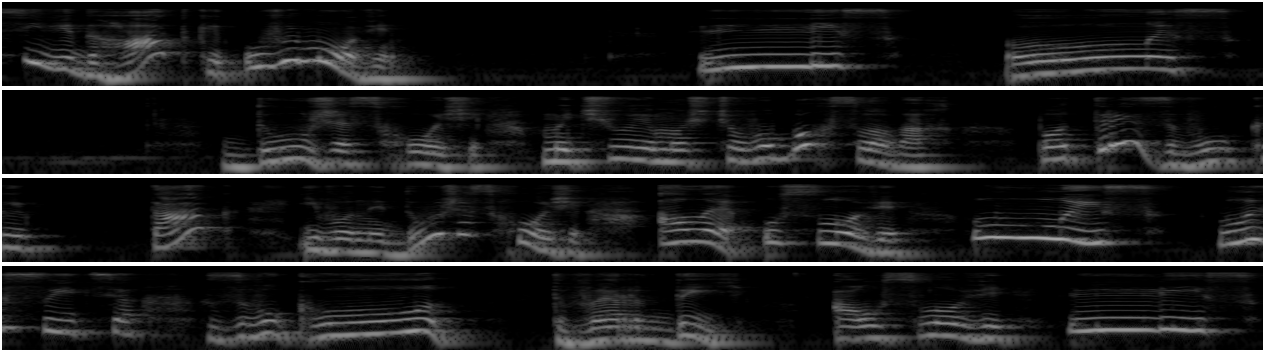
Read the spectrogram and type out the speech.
ці відгадки у вимові? Ліс, лис. Дуже схожі. Ми чуємо, що в обох словах по три звуки. Так? І вони дуже схожі. Але у слові лис, лисиця, звук Л твердий. А у слові ліс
